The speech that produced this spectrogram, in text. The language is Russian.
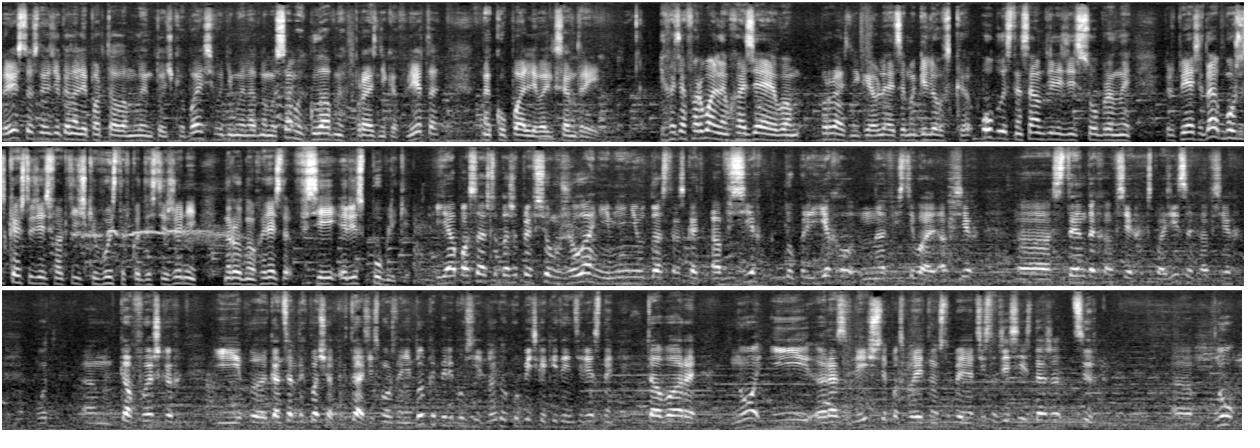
Приветствую вас на видеоканале портала mlin.by. Сегодня мы на одном из самых главных праздников лета на Купале в Александрии. И хотя формальным хозяевом праздника является Могилевская область, на самом деле здесь собраны предприятия. Да, можно сказать, что здесь фактически выставка достижений народного хозяйства всей республики. Я опасаюсь, что даже при всем желании мне не удастся рассказать о всех, кто приехал на фестиваль, о всех э, стендах, о всех экспозициях, о всех вот, эм, кафешках и концертных площадках. Да, здесь можно не только перекусить, не только купить какие-то интересные товары, но и развлечься, посмотреть на выступление артистов. Здесь есть даже цирк. Э, ну,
